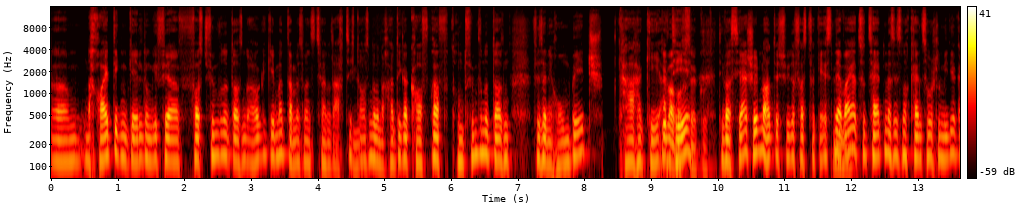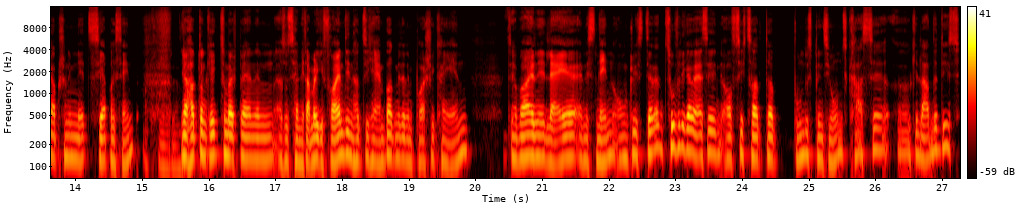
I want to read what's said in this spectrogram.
ähm, nach heutigem Geld ungefähr fast 500.000 Euro gegeben hat. Damals waren es 280.000, mhm. aber nach heutiger Kaufkraft rund 500.000 für seine Homepage. KHG.at. Die war sehr gut. Die war sehr schön, man hat das schon wieder fast vergessen. Mhm. Er war ja zu Zeiten, dass es noch kein Social Media gab, schon im Netz sehr präsent. Okay, ja. Er hat dann gekriegt zum Beispiel einen, also seine damalige Freundin hat sich einbaut mit einem Porsche Cayenne. Der war eine Laie eines Nennonkels, der dann zufälligerweise im Aufsichtsrat der Bundespensionskasse äh, gelandet ist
